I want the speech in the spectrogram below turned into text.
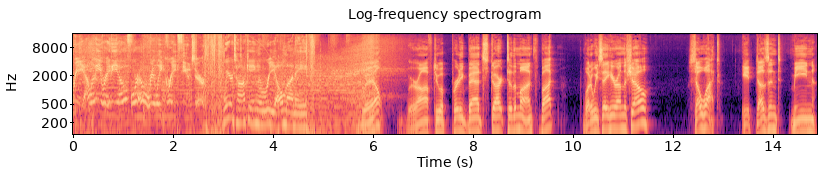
Reality radio for a really great future. We're talking real money. Well, we're off to a pretty bad start to the month, but what do we say here on the show? So what? It doesn't mean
